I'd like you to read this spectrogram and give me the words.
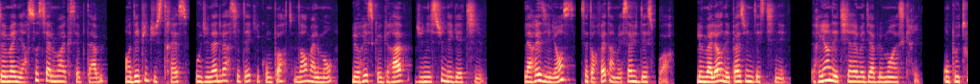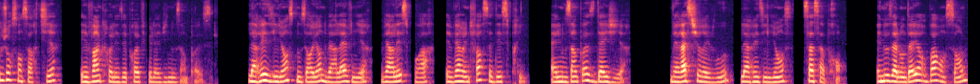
de manière socialement acceptable en dépit du stress ou d'une adversité qui comporte normalement le risque grave d'une issue négative. La résilience, c'est en fait un message d'espoir. Le malheur n'est pas une destinée. Rien n'est irrémédiablement inscrit. On peut toujours s'en sortir et vaincre les épreuves que la vie nous impose. La résilience nous oriente vers l'avenir, vers l'espoir et vers une force d'esprit. Elle nous impose d'agir. Mais rassurez-vous, la résilience, ça s'apprend. Et nous allons d'ailleurs voir ensemble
